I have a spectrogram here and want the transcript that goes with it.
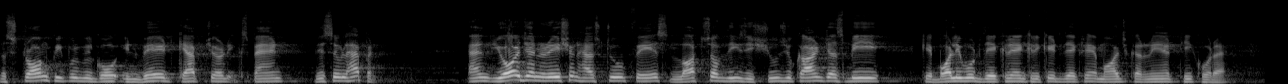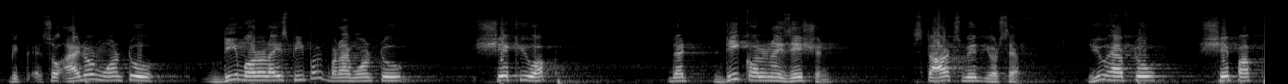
the strong people will go invade, capture, expand, this will happen. And your generation has to face lots of these issues. You can't just be, okay, Bollywood dekh rahe hain, cricket dekh rahe hain, mauj kar rahe hain, ho rahe. So I don't want to demoralize people, but I want to shake you up that decolonization starts with yourself. You have to shape up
